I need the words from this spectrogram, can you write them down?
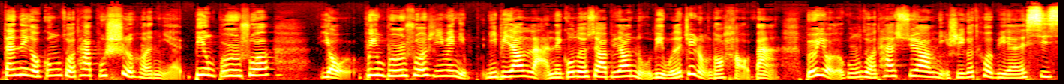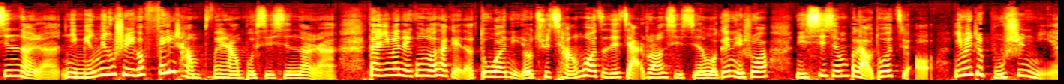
但那个工作它不适合你，并不是说有，并不是说是因为你你比较懒，那工作需要比较努力。我觉得这种都好办。比如有的工作，它需要你是一个特别细心的人，你明明是一个非常非常不细心的人，但因为那工作他给的多，你就去强迫自己假装细心。我跟你说，你细心不了多久，因为这不是你。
